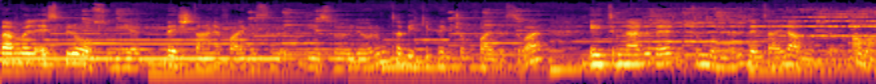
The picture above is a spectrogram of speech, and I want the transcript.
ben böyle espri olsun diye 5 tane faydası diye söylüyorum. Tabii ki pek çok faydası var. Eğitimlerde de bütün bunları detaylı anlatıyorum ama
